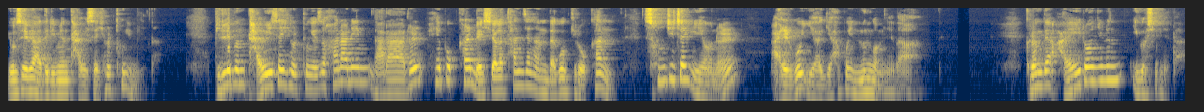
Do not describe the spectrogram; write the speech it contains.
요셉의 아들이면 다윗의 혈통입니다. 빌립은 다윗의 혈통에서 하나님 나라를 회복할 메시아가 탄생한다고 기록한 선지자 예언을 알고 이야기하고 있는 겁니다. 그런데 아이러니는 이것입니다.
